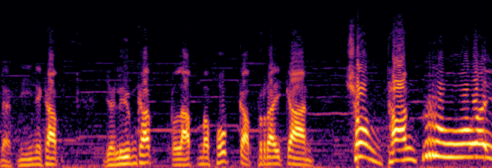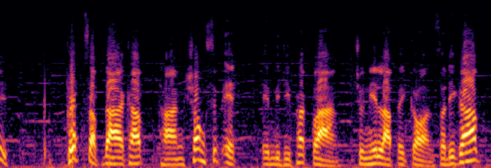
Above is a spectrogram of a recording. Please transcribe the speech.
แบบนี้นะครับ อย่าลืมครับกลับมาพบกับรายการ ช่องทางรวย ทุกสัปดาห์ครับ ทางช่อง 11 MBT ภาคกลาง ช่วงนี้ลาไปก่อน สวัสดีครับ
